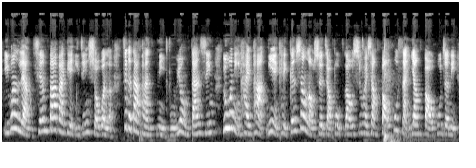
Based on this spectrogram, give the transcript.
一万两千八百点已经守稳了，这个大盘你不用担心。如果你害怕，你也可以跟上老师的脚步，老师会像保护伞一样保护着你。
